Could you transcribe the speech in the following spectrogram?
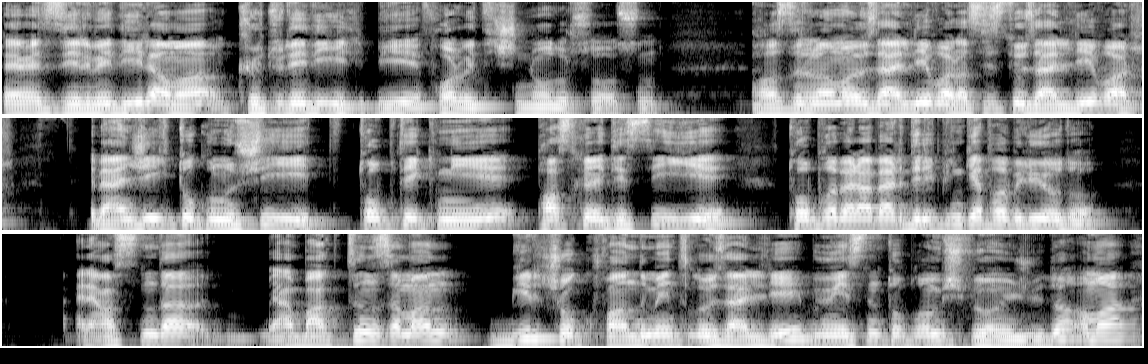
evet zirve değil ama kötü de değil bir forvet için ne olursa olsun. Hazırlama özelliği var, asist özelliği var. Bence ilk dokunuşu iyi. Top tekniği, pas kalitesi iyi. Topla beraber dribbling yapabiliyordu. Yani aslında yani baktığın zaman birçok fundamental özelliği bünyesini toplamış bir oyuncuydu. Ama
